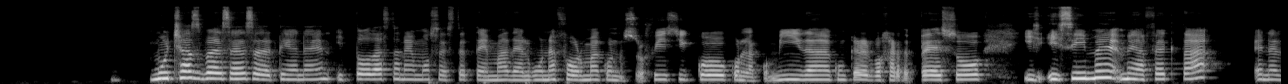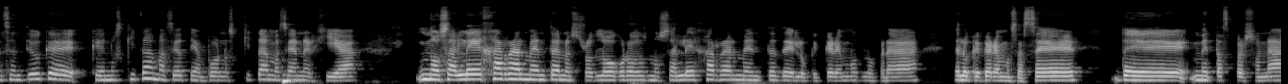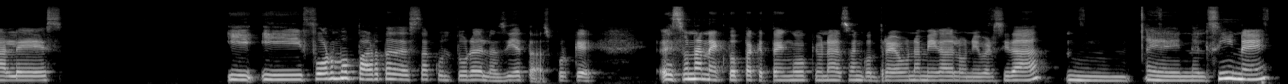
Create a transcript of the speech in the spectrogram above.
muchas veces se detienen y todas tenemos este tema de alguna forma con nuestro físico, con la comida, con querer bajar de peso. Y, y sí me, me, afecta en el sentido que, que, nos quita demasiado tiempo, nos quita demasiada energía, nos aleja realmente de nuestros logros, nos aleja realmente de lo que queremos lograr, de lo que queremos hacer, de metas personales, y, y, formo parte de esta cultura de las dietas, porque es una anécdota que tengo que una vez encontré a una amiga de la universidad mmm, en el cine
